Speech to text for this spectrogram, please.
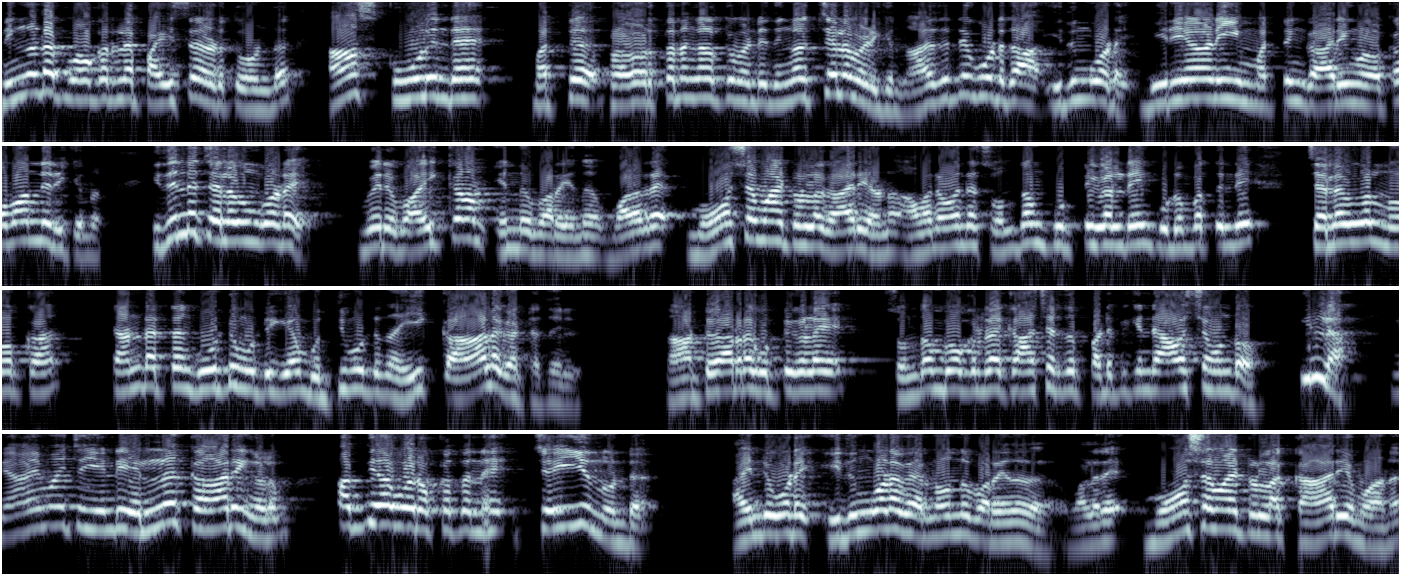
നിങ്ങളുടെ പോക്കറ്റിലെ പൈസ എടുത്തുകൊണ്ട് ആ സ്കൂളിന്റെ മറ്റ് പ്രവർത്തനങ്ങൾക്ക് വേണ്ടി നിങ്ങൾ ചെലവഴിക്കുന്നു. അതിന്റെ കൂടെ ഇതും കൂടെ ബിരിയാണിയും മറ്റും കാര്യങ്ങളൊക്കെ വന്നിരിക്കുന്നു. ഇതിന്റെ ചെലവും കൂടെ ഇവർ വഹിക്കണം എന്ന് പറയുന്നത് വളരെ മോശമായിട്ടുള്ള കാര്യമാണ്. അവനവന്റെ സ്വന്തം കുട്ടികളുടെയും കുടുംബത്തിന്റെയും ചെലവുകൾ നോക്കാൻ രണ്ടറ്റം കൂട്ടിമുട്ടിക്കാൻ ബുദ്ധിമുട്ടുന്ന ഈ കാലഘട്ടത്തിൽ. നാട്ടുകാരുടെ കുട്ടികളെ സ്വന്തം പോക്കറ്റിലെ കാശെടുത്ത് പഠിപ്പിക്കേണ്ട ആവശ്യമുണ്ടോ? ഇല്ല. ന്യായമായി ചെയ്യേണ്ട എല്ലാ കാര്യങ്ങളും അധ്യാപകരൊക്കെ തന്നെ ചെയ്യുന്നുണ്ട്. അതിന്റെ കൂടെ ഇതും കൂടെ വരണമെന്ന് പറയുന്നത് വളരെ മോശമായിട്ടുള്ള കാര്യമാണ്.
